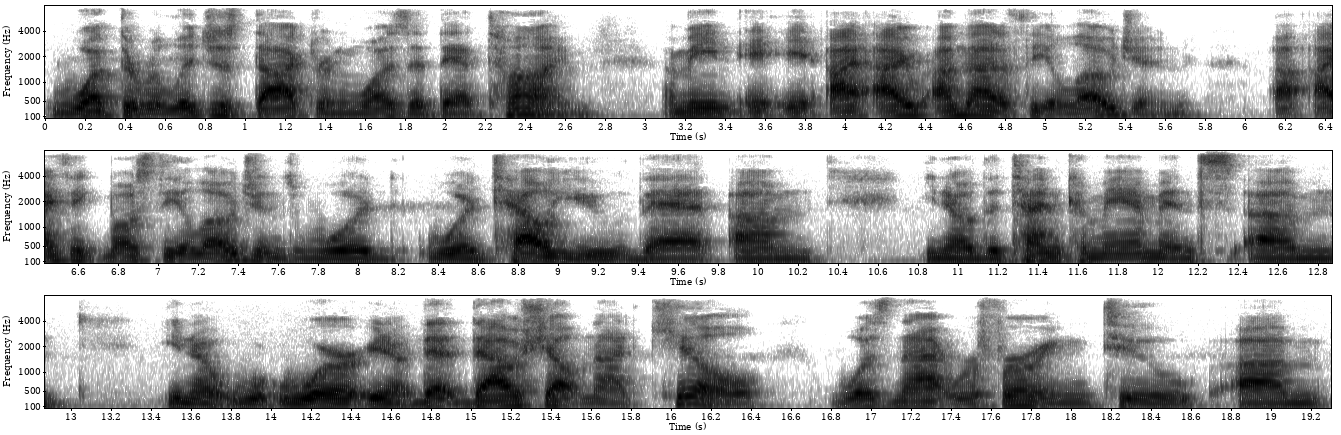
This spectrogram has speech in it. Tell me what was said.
what the religious doctrine was at that time. I mean it, it, I, I i'm not a theologian I think most theologians would would tell you that um, you know the Ten Commandments, um, you know, were you know that thou shalt not kill was not referring to um,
